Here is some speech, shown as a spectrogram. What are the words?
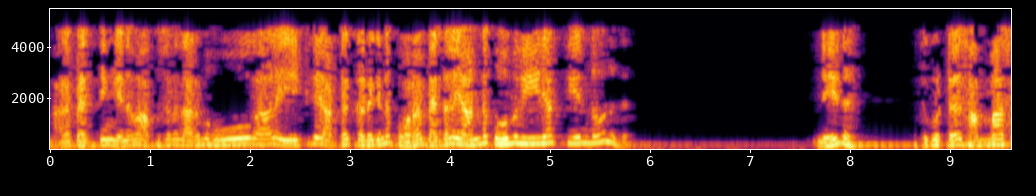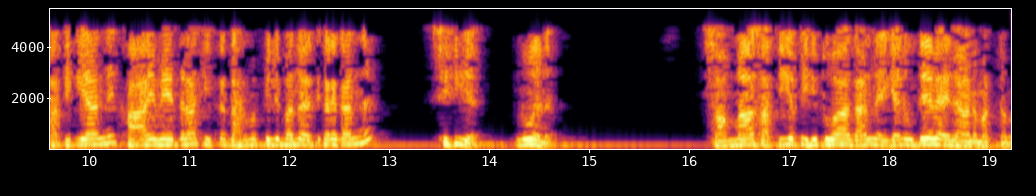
අර පැත්තෙන් එනවා අකුසල ධර්ම හොගාලා ඒ ටික යට කරගෙන පොර බැදලා යන්න කොහොම වීර්යයක් තියෙන්න ඕනද? නේද? එතකොට සම්මා සති කියන්නේ කාය වේදනා චිත්ත ධර්ම පිළිබඳව ඇති කරගන්න සිහිය නුවණ. සම්මා සතිය පිහිටුවා ගන්න, ඒ කියන්නේ උදේවැය ඥාන මට්ටම.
